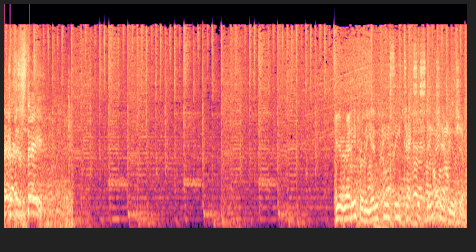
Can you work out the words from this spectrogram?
Texas State. Get ready for the NPC Texas State Championships.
